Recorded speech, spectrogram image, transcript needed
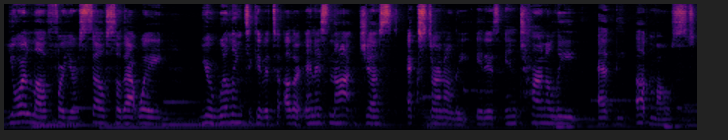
your love for yourself so that way you're willing to give it to other and it's not just externally it is internally at the utmost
